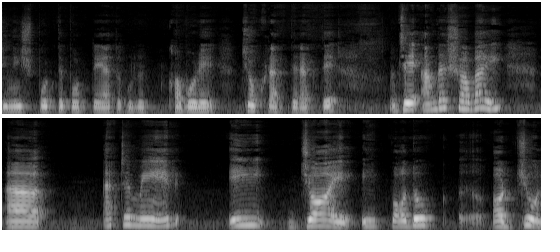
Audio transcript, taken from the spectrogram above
জিনিস পড়তে পড়তে, এতগুলো খবরে চোখ রাখতে রাখতে, যে আমরা সবাই একটা মেয়ের এই জয়, এই পদক অর্জন,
